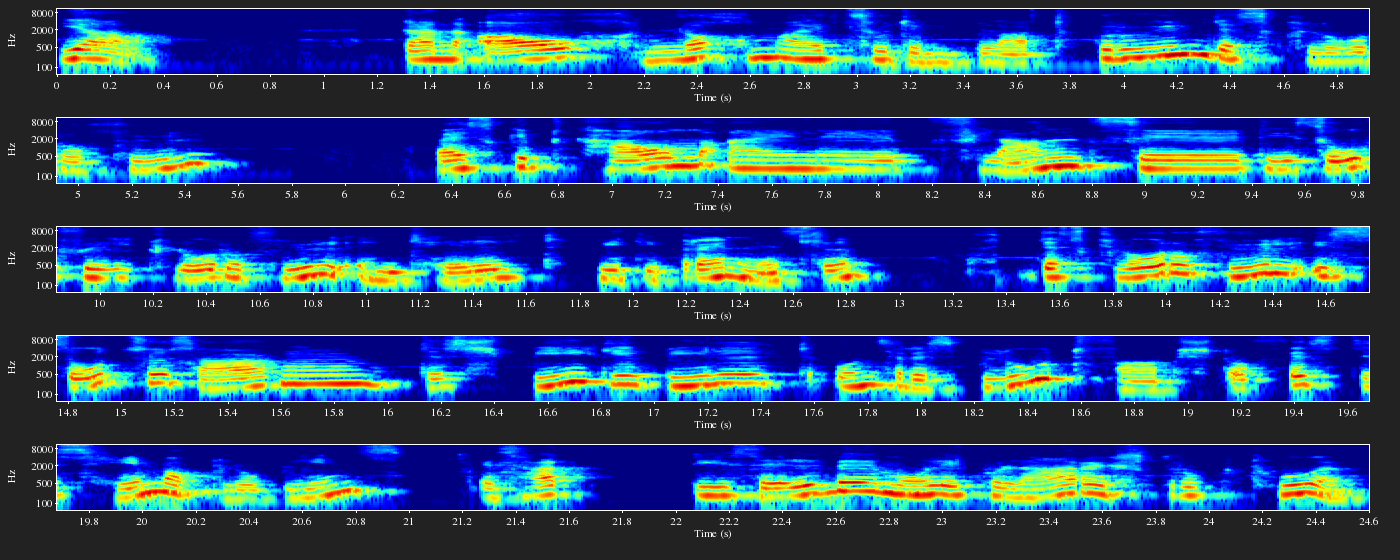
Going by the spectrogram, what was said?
Ja, dann auch nochmal zu dem Blattgrün, des Chlorophyll, weil es gibt kaum eine Pflanze, die so viel Chlorophyll enthält wie die Brennnessel. Das Chlorophyll ist sozusagen das Spiegelbild unseres Blutfarbstoffes, des Hämoglobins. Es hat dieselbe molekulare Struktur.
